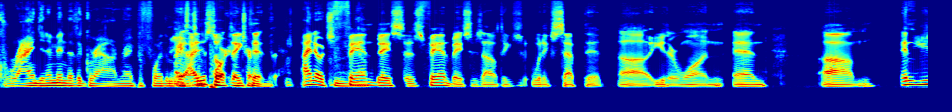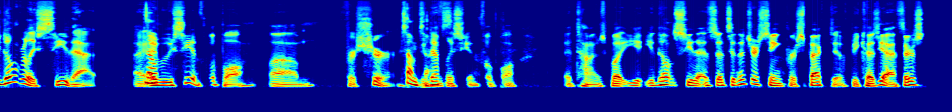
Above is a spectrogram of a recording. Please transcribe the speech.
grinding them into the ground right before the most I just don't think that. I know what you mean. fan bases fan bases i don't think would accept it uh either one and um and you don't really see that I- No. I- we see it in football um for sure. Sometimes. you definitely see it in football at times, but you, you don't see that. It's, it's an interesting perspective because yeah, if there's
